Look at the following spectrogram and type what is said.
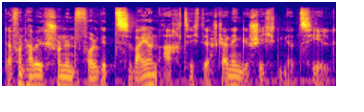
Davon habe ich schon in Folge 82 der Sternengeschichten erzählt.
